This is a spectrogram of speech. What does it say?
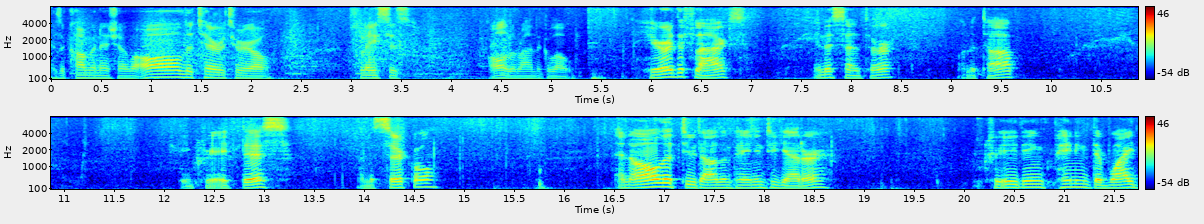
It's a combination of all the territorial places all around the globe. Here are the flags in the center, on the top. You create this and the circle and all the 2000 painting together, creating, painting the white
